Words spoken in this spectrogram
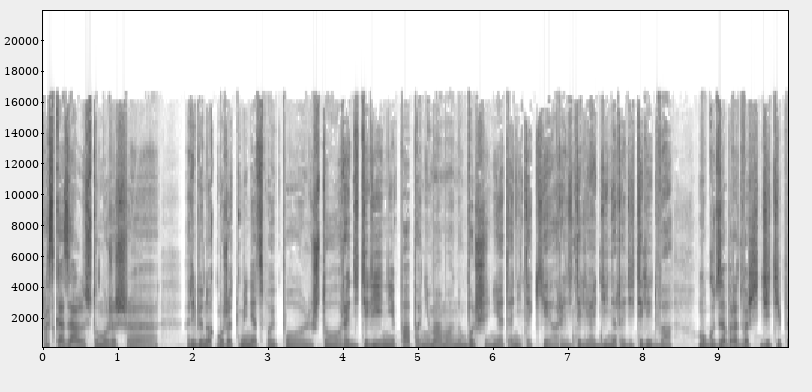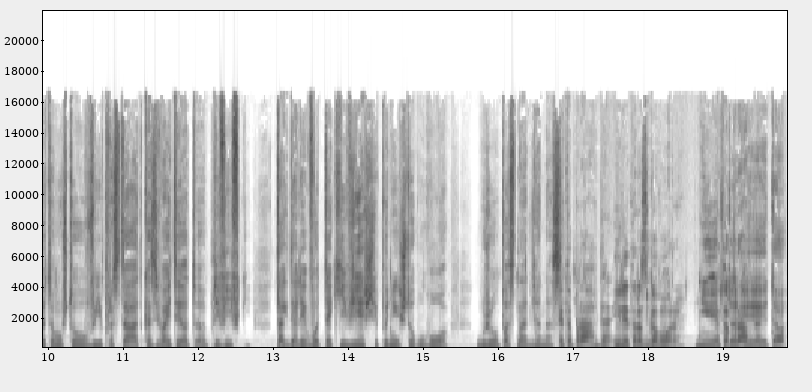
рассказали, что можешь э, ребенок может менять свой пол, что родители не папа, не мама, ну больше нет, они такие, родители один, родители два, могут забрать ваши дети, потому что вы просто отказываете от э, прививки. Так далее. Вот такие вещи, поняли, что, ого, уже опасно для нас. Это правда или это разговоры? Нет, Это правда? Это,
